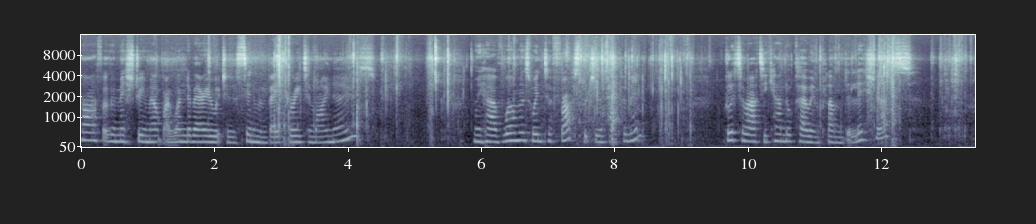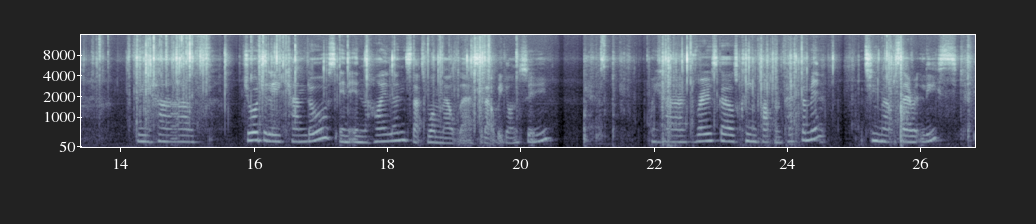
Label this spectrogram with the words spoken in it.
Half of a mystery melt by Wonderberry, which is a cinnamon bakery to my nose. We have Wilma's Winter Frost, which is a peppermint. Glitterati Candle Co. in Plum Delicious. We have Georgia Lee Candles in In the Highlands. That's one melt there, so that'll be gone soon. We have Rose Girls Clean Cup and Peppermint. Two melts there at least.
